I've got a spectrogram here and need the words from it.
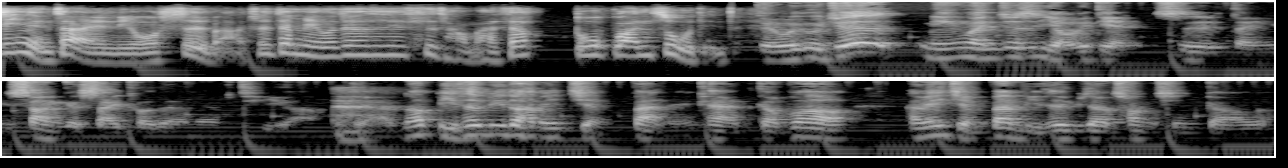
今年再来牛市吧，就在美国这些市场吧，还是要多关注点。对我，我觉得铭文就是有一点是等于上一个 cycle 的 NFT 啊，对啊，然后比特币都还没减半，你看，搞不好还没减半，比特币就要创新高了。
